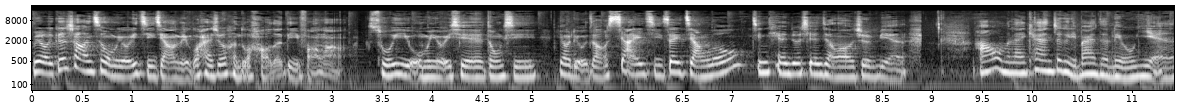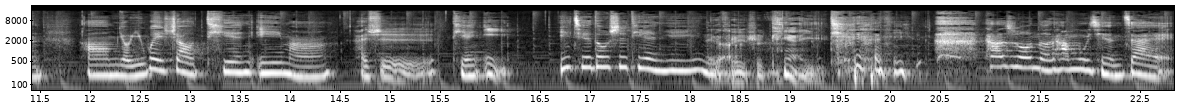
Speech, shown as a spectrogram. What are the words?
没有，跟上一次我们有一集讲美国还是有很多好的地方啦，所以我们有一些东西要留到下一集再讲喽。今天就先讲到这边。好，我们来看这个礼拜的留言。嗯，有一位叫天一吗？还是天意？一切都是天意，那个可以是天意。天意，他说呢，他目前在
